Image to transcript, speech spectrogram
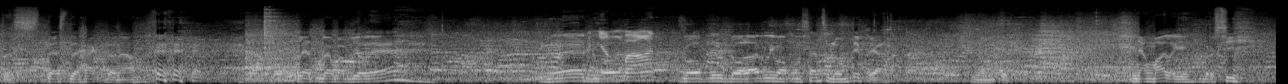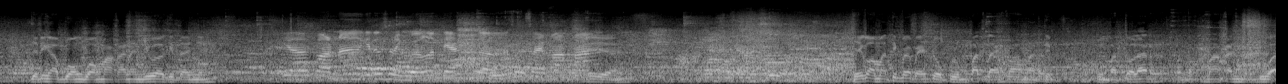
That's, that's the hack Donald. Lihat berapa billnya. Billnya Kenyang dua- banget. 20 dolar 50 sen sebelum tip ya. Sebelum tip. Kenyang banget lagi, bersih. Jadi nggak buang-buang makanan juga kitanya. Ya karena kita sering banget ya nggak selesai makan. Iya. Jadi kalau sama tip berapa ya? 24 lah ya kalau sama tip. 24 dolar untuk makan berdua.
